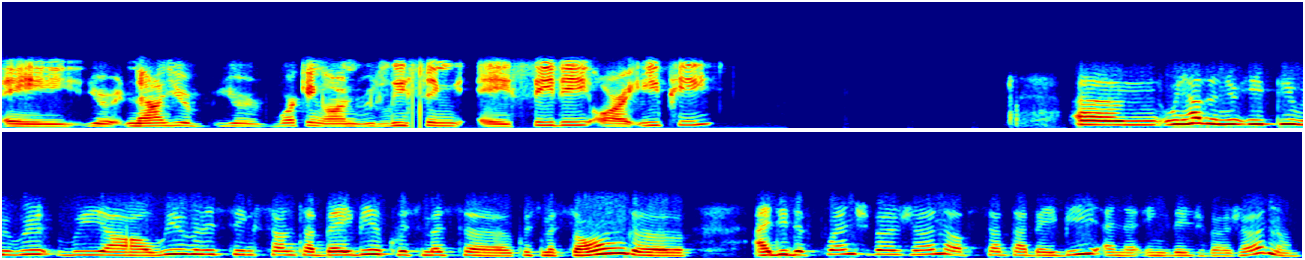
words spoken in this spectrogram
a you're now you're you're working on releasing a CD or an EP. Um, we have a new EP. We re- we are re-releasing Santa Baby, a Christmas uh, Christmas song. Uh, I did a French version of Santa Baby and an English version.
